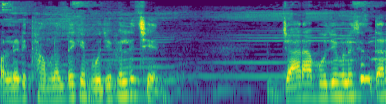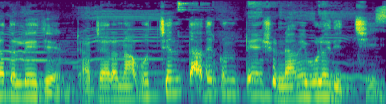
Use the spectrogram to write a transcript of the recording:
অলরেডি থামলাল দেখে বুঝে ফেলেছেন? যারা বুঝে ফেলেছেন, তারা তো লেজেন্ড আর যারা না বুঝছেন, তাদের কোনো টেনশন নেই, আমি বলে দিচ্ছি।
